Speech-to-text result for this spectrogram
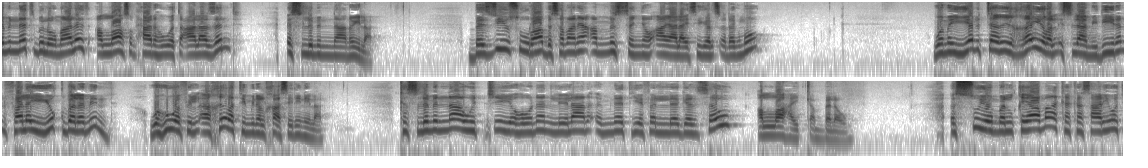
እምነት ብሎ ማለት አላህ ስብሓንሁ ወተዓላ ዘንድ እስልምና ነው ይላል በዚህ ሱራ በሰማንያ አምስተኛው አያ ላይ ሲገልጽ ደግሞ ومن يبتغي غير الإسلام دينا فلن يقبل منه وهو في الآخرة من الخاسرين ይላል ከእስልምና ውጭ የሆነን ሌላን እምነት የፈለገን ሰው አላህ አይቀበለውም እሱ የውም አልቅያማ ከከሳሪዎች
